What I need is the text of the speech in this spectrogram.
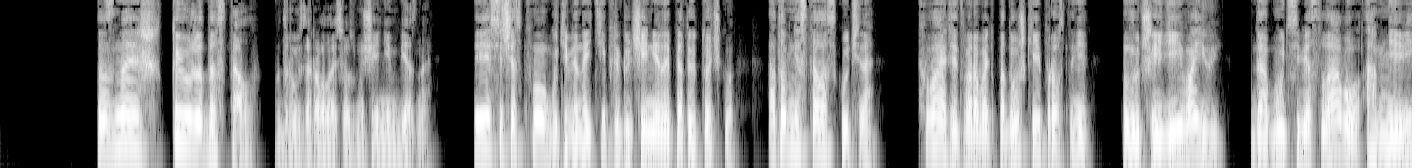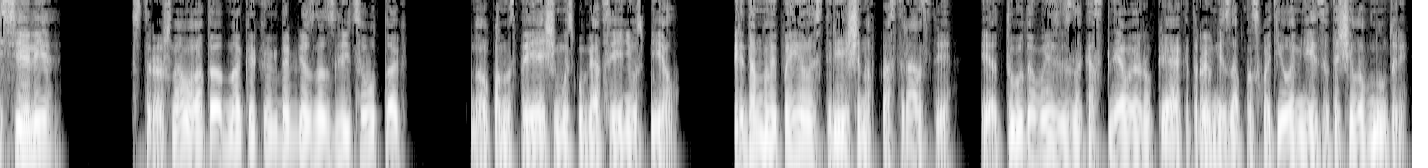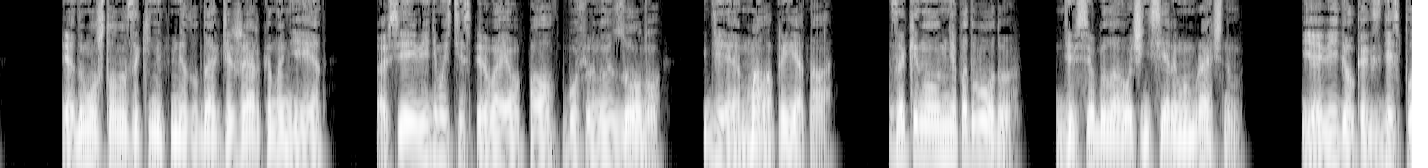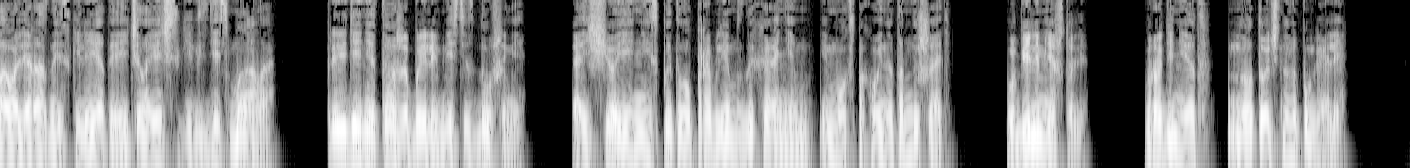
«Знаешь, ты уже достал», — вдруг взорвалась возмущением бездна. И я сейчас помогу тебе найти приключения на пятую точку, а то мне стало скучно. Хватит воровать подушки и простыни. Лучше иди и воюй. Добудь себе славу, а мне веселье». Страшновато, однако, когда бездна злится вот так. Но по-настоящему испугаться я не успел. Передо мной появилась трещина в пространстве, и оттуда вылезла костлявая рука, которая внезапно схватила меня и затащила внутрь. Я думал, что она закинет меня туда, где жарко, но нет. По всей видимости, сперва я попал в буферную зону, где мало приятного. Закинул меня под воду, где все было очень серым и мрачным. Я видел, как здесь плавали разные скелеты, и человеческих здесь мало. Привидения тоже были вместе с душами. А еще я не испытывал проблем с дыханием и мог спокойно там дышать. Убили меня, что ли? Вроде нет, но точно напугали.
